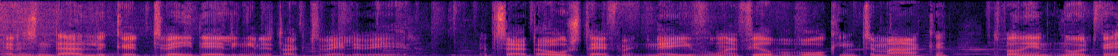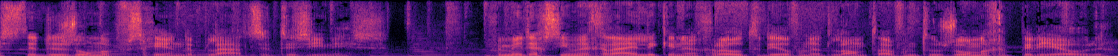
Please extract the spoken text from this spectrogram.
Er is een duidelijke tweedeling in het actuele weer. Het zuidoosten heeft met nevel en veel bewolking te maken... terwijl in het noordwesten de zon op verschillende plaatsen te zien is. Vanmiddag zien we geleidelijk in een groot deel van het land af en toe zonnige perioden.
